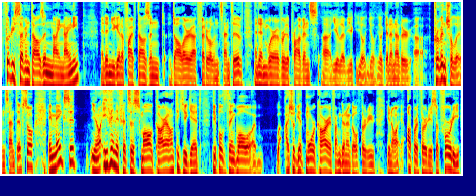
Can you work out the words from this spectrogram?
thirty-seven thousand nine ninety, and then you get a five thousand dollar uh, federal incentive, and then wherever the province uh, you live, you, you'll, you'll you'll get another uh, provincial incentive. So it makes it, you know, even if it's a small car, I don't think you get people think, well. I should get more car if I'm going to go 30, you know, upper 30s or 40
